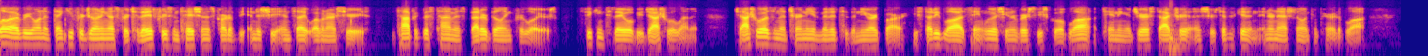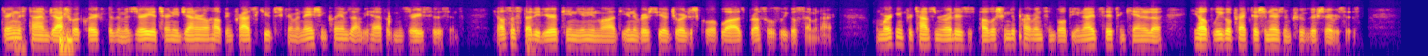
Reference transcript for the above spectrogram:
Hello, everyone, and thank you for joining us for today's presentation as part of the Industry Insight webinar series. The topic this time is better billing for lawyers. Speaking today will be Joshua Lenon. Joshua is an attorney admitted to the New York Bar. He studied law at St. Louis University School of Law, obtaining a Juris Doctorate and a certificate in international and comparative law. During this time, Joshua clerked for the Missouri Attorney General, helping prosecute discrimination claims on behalf of Missouri citizens. He also studied European Union law at the University of Georgia School of Law's Brussels Legal Seminar. When working for Thomson Reuters' publishing departments in both the United States and Canada, he helped legal practitioners improve their services.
